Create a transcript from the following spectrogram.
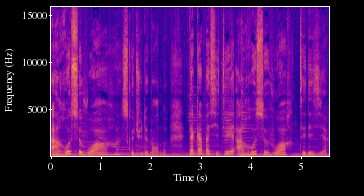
à recevoir ce que tu demandes, ta capacité à recevoir tes désirs.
